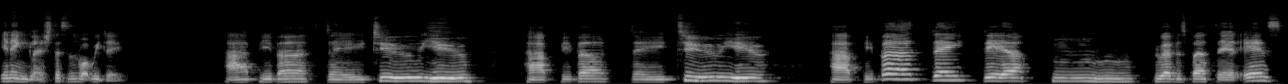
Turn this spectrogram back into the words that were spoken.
In English, this is what we do. Happy birthday to you. Happy birthday to you. Happy birthday, dear. Hmm, whoever's birthday it is.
